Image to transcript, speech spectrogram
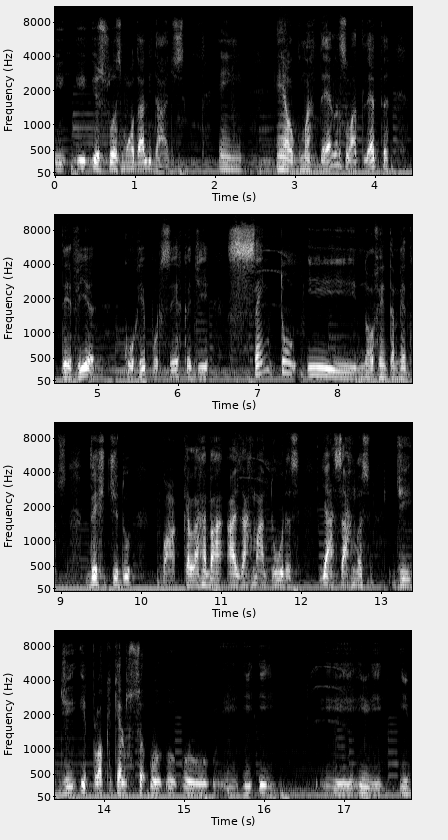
e, e, e suas modalidades. Em, em algumas delas, o atleta devia correr por cerca de 190 metros, vestido com aquelas as armaduras e as armas de, de Hiploque, que era o, o, o, e, e, e, e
